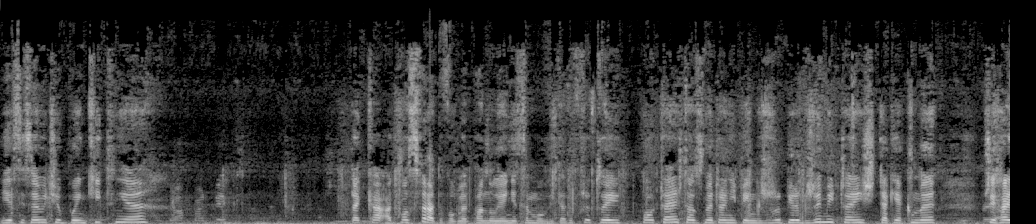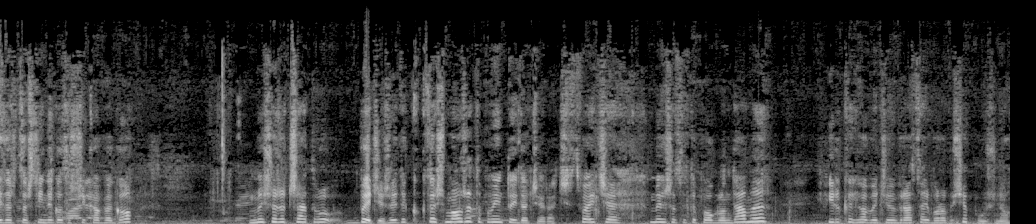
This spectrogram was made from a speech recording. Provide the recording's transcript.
Jest niesamowicie błękitnie. Taka atmosfera tu w ogóle panuje niesamowita. Tu- Tutaj po część to zmęczeni pielgrzy- pielgrzymi, część tak jak my przyjechali za coś innego, coś ciekawego. Myślę, że trzeba tu być. Jeżeli tylko ktoś może, to powinien tutaj docierać. Słuchajcie, my jeszcze sobie to pooglądamy. Chwilkę chyba będziemy wracać, bo robi się późno.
